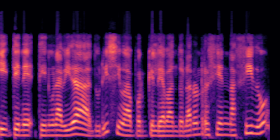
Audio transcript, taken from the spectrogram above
y tiene, tiene una vida durísima porque le abandonaron recién nacido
